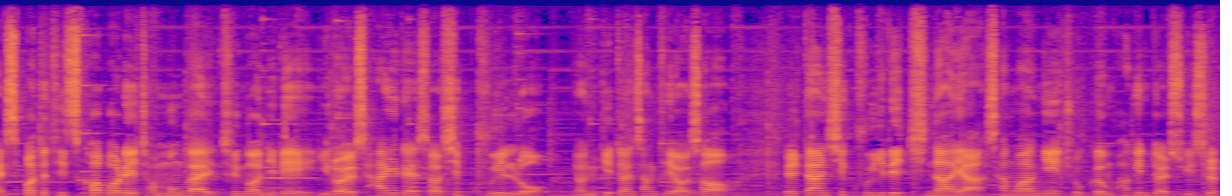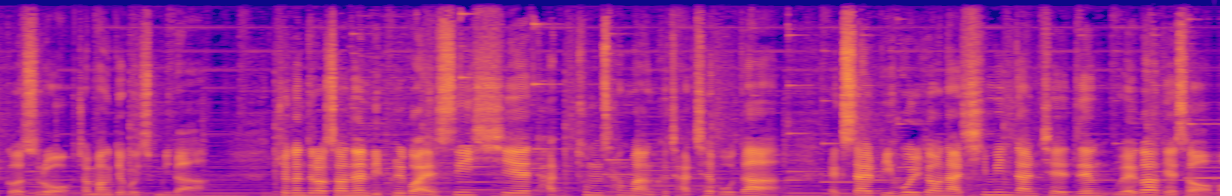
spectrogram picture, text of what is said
엑스퍼트 디스커버리 전문가의 증언일이 1월 4일에서 19일로 연기된 상태여서 일단 19일이 지나야 상황이 조금 확인될 수 있을 것으로 전망되고 있습니다. 최근 들어서는 리플과 SEC의 다툼 상황 그 자체보다 XRP 홀더나 시민단체 등 외곽에서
